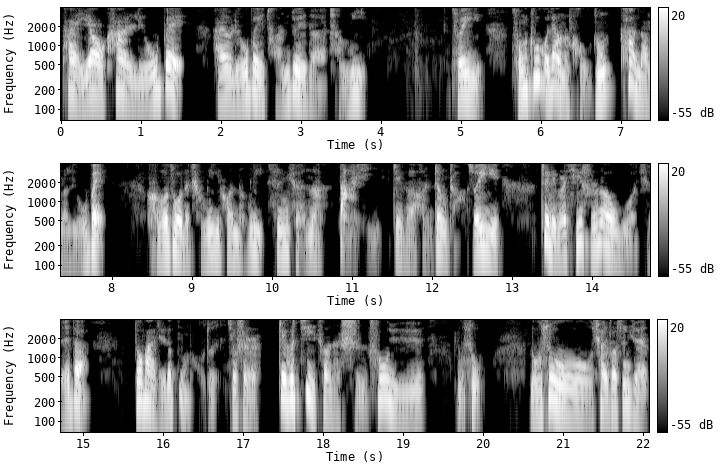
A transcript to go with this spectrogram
他也要看刘备还有刘备团队的诚意，所以从诸葛亮的口中看到了刘备合作的诚意和能力，孙权呢大喜，这个很正常。所以这里边其实呢，我觉得多半觉得不矛盾，就是。这个计策呢，始出于鲁肃。鲁肃劝说孙权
